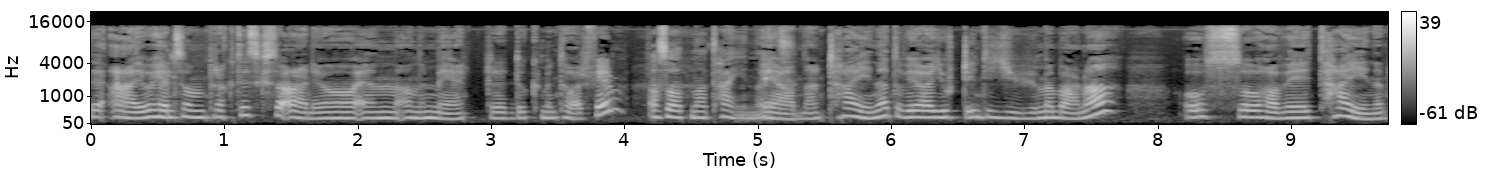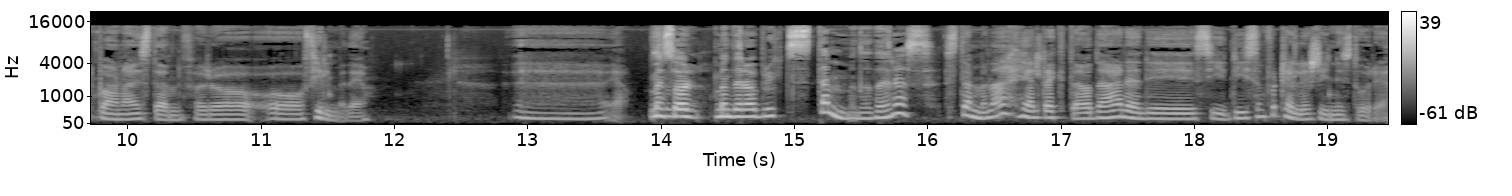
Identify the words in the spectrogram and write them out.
Det er jo helt sånn praktisk så er det jo en animert eh, dokumentarfilm. Altså at den er tegnet? Ja, den er tegnet. Og vi har gjort intervjuer med barna. Og så har vi tegnet barna istedenfor å, å filme dem. Uh, ja. men, så, men, dere har brukt stemmene deres? Stemmene er helt ekte, og det er det de sier. De som forteller sin historie.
